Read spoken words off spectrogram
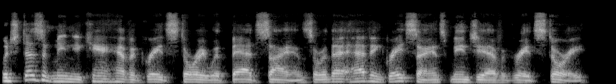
which doesn't mean you can't have a great story with bad science or that having great science means you have a great story.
